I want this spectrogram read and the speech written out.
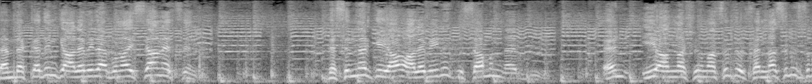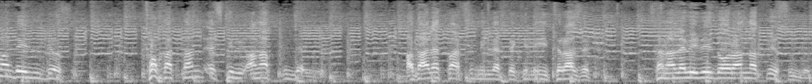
Ben bekledim ki Aleviler buna isyan etsin. Desinler ki ya Alevilik İslam'ın en, iyi anlaşılmasıdır. Sen nasıl Müslüman değiliz diyorsun. Tokat'tan eski bir ANAP milletvekili. Adalet Partisi milletvekili itiraz etti. Sen Aleviliği doğru anlatmıyorsundur.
